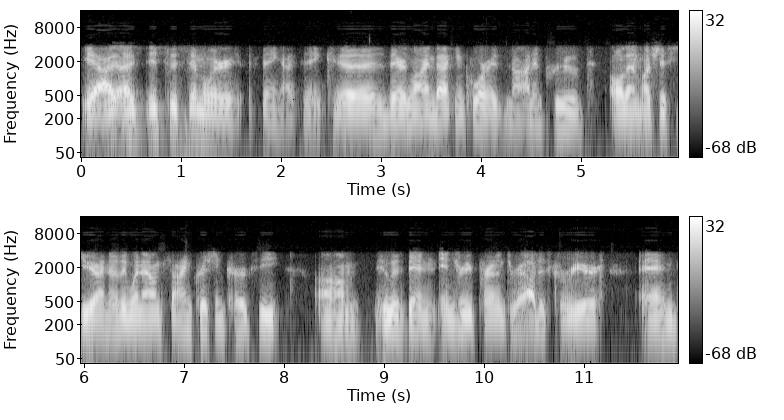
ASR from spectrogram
Yeah, I, I, it's a similar thing. I think uh, their linebacking corps has not improved all that much this year. I know they went out and signed Christian Kirksey, um, who has been injury prone throughout his career and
